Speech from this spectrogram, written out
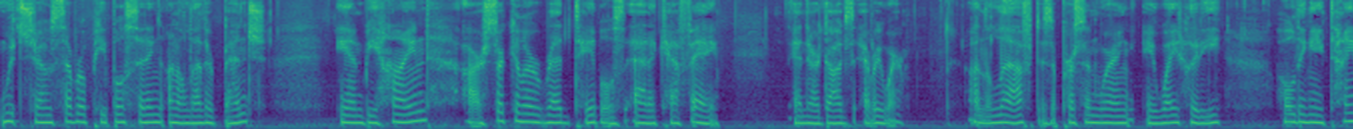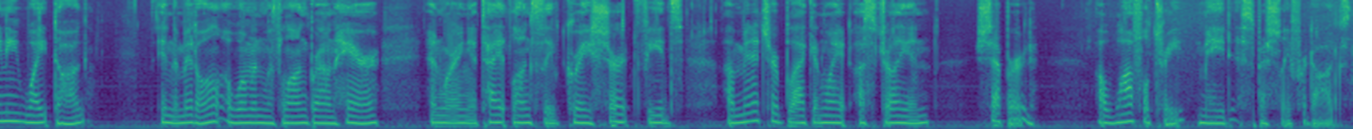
which shows several people sitting on a leather bench, and behind are circular red tables at a cafe, and there are dogs everywhere. On the left is a person wearing a white hoodie holding a tiny white dog. In the middle, a woman with long brown hair and wearing a tight, long sleeved gray shirt feeds a miniature black and white Australian shepherd, a waffle treat made especially for dogs.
